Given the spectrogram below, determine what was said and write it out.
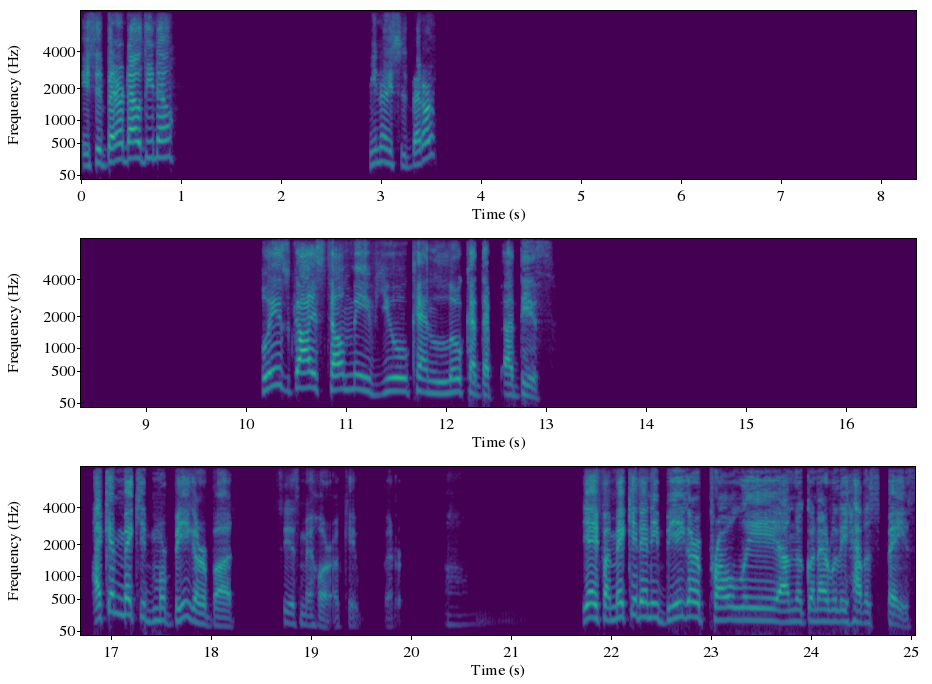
Is it better now, Dino? Dino, is it better? Please, guys, tell me if you can look at the at this. I can make it more bigger, but see, it's mejor. Okay, better. Um, yeah, if I make it any bigger, probably I'm not gonna really have a space.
